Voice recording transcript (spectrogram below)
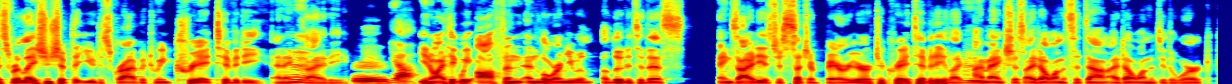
this relationship that you describe between creativity and mm. anxiety. Mm. Yeah. You know, I think we often, and Lauren, you alluded to this, anxiety is just such a barrier to creativity. Like, mm. I'm anxious. I don't want to sit down. I don't want to do the work.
